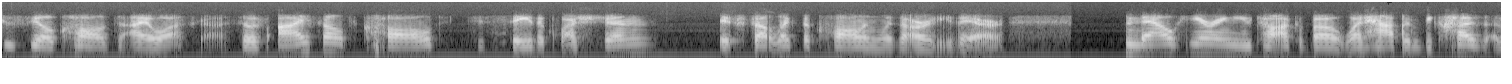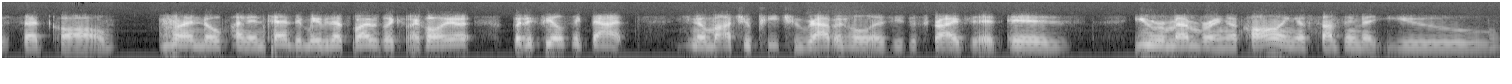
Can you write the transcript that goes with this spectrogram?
to feel called to ayahuasca. So if i felt called to say the question it felt like the calling was already there. Now hearing you talk about what happened because of said call no pun intended maybe that's why i was like can i call you? But it feels like that you know, Machu Picchu rabbit hole, as you described it, is you remembering a calling of something that you,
